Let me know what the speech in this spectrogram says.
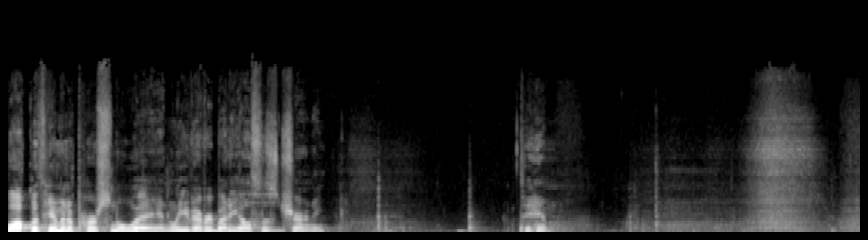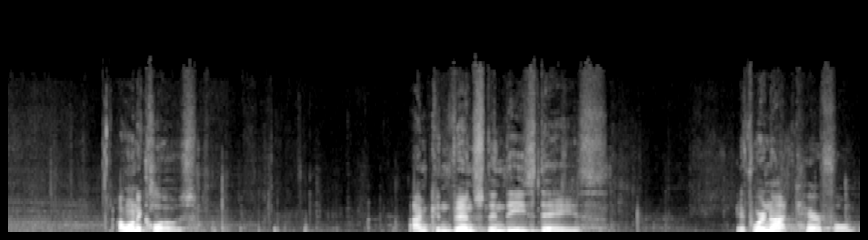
Walk with Him in a personal way and leave everybody else's journey to Him. I want to close. I'm convinced in these days, if we're not careful,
